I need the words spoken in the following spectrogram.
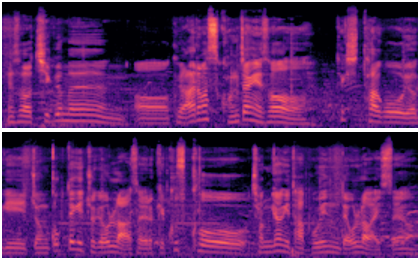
그래서 지금은 어, 그 아르마스 광장에서 택시 타고 여기 좀 꼭대기 쪽에 올라와서 이렇게 쿠스코 전경이 다 보이는데 올라와 있어요.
